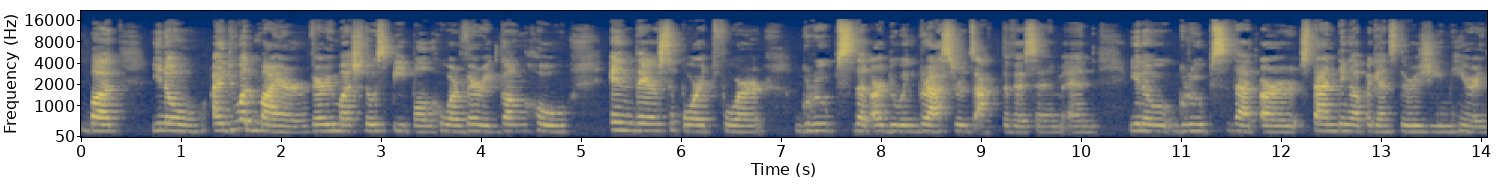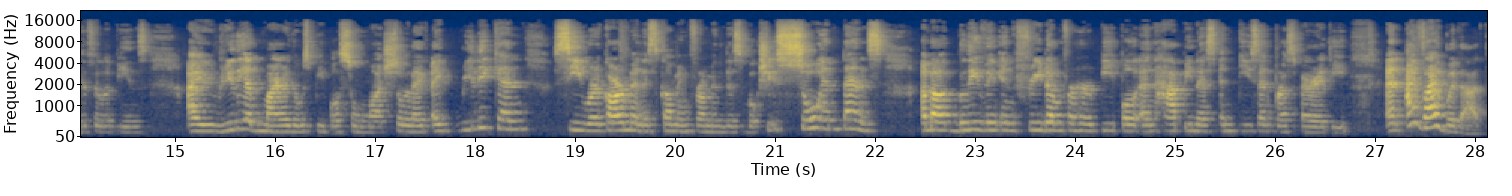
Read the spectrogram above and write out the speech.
but you know, I do admire very much those people who are very gung ho in their support for groups that are doing grassroots activism and, you know, groups that are standing up against the regime here in the Philippines. I really admire those people so much. So, like, I really can see where Carmen is coming from in this book. She's so intense about believing in freedom for her people and happiness and peace and prosperity. And I vibe with that.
